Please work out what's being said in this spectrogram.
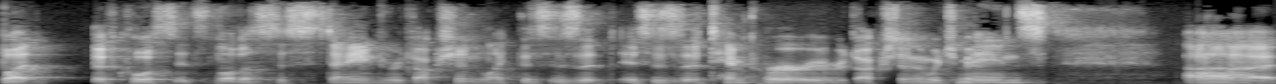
but of course, it's not a sustained reduction. Like this is a this is a temporary reduction, which means, uh,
